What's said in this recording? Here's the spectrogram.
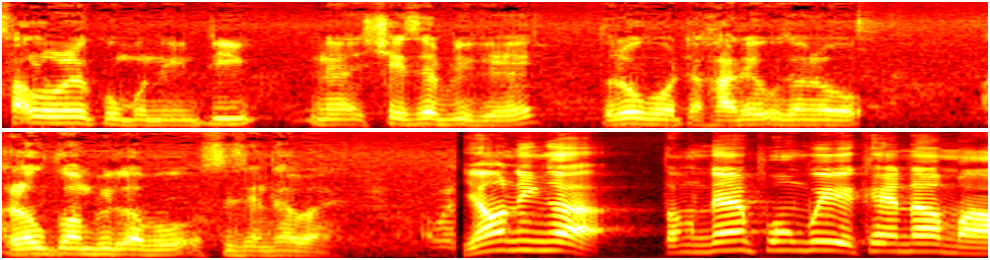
ဆောက်လုပ်ရေးကုမ္ပဏီတီနဲ့ရှေ့ဆက်ပြီးကေသူတို့ကိုတခါလေးဥဒနာတို့အလုပ်သွင်းပြီးလို့ဖို့အစီအစဉ်ထားပါတယ်ရောင်နေက တောင်တန်းဖုံးပွေးအခဲနာမှာ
